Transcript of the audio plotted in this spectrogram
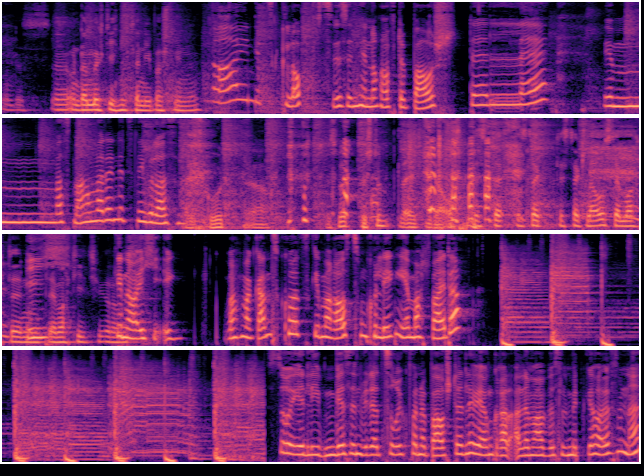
Und, das, äh, und dann möchte ich nicht daneben stehen. Ne? Nein, jetzt klopft's. Wir sind hier noch auf der Baustelle. Wir, was machen wir denn jetzt, Nikolas? Ist gut, ja. Das wird bestimmt gleich wieder aus. Das ist der, das ist der, das ist der Klaus, der macht, den, Ich- der macht die Tür raus. Genau, ich, ich mach mal ganz kurz, geh mal raus zum Kollegen, ihr macht weiter. So, ihr Lieben, wir sind wieder zurück von der Baustelle. Wir haben gerade alle mal ein bisschen mitgeholfen, ne,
